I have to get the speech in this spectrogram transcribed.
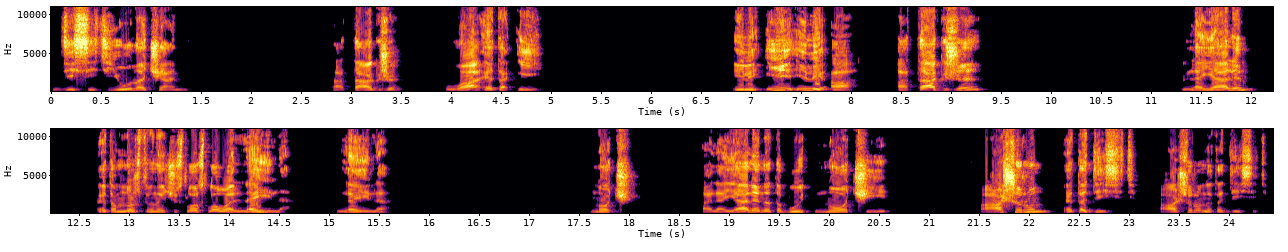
десятью ночами, а также ва это и, или и, или а, а также Лаялин – это множественное число слова лейля. Лейля. Ночь. А лаялин – это будет ночи. Ашрун – это 10. Ашрун – это 10.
